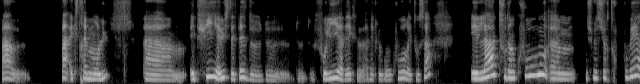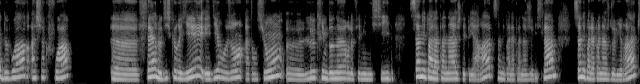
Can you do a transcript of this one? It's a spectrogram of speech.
pas, pas extrêmement lu. et puis, il y a eu cette espèce de folie avec, avec le Goncourt et tout ça. Et là, tout d'un coup, euh, je me suis retrouvée à devoir à chaque fois euh, faire le disque rayé et dire aux gens attention, euh, le crime d'honneur, le féminicide, ça n'est pas l'apanage des pays arabes, ça n'est pas l'apanage de l'islam, ça n'est pas l'apanage de l'Irak.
